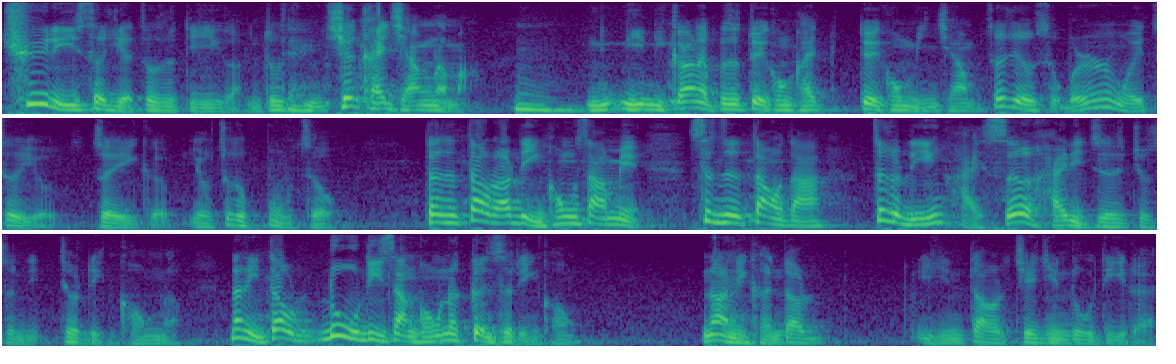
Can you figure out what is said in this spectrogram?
驱离射击也都是第一个，你都你先开枪了嘛，嗯，你你你刚才不是对空开对空鸣枪吗？这就是我认为这有这一个有这个步骤。但是到达领空上面，甚至到达这个领海十二海里，这就是你就领空了。那你到陆地上空，那更是领空。那你可能到已经到接近陆地了。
